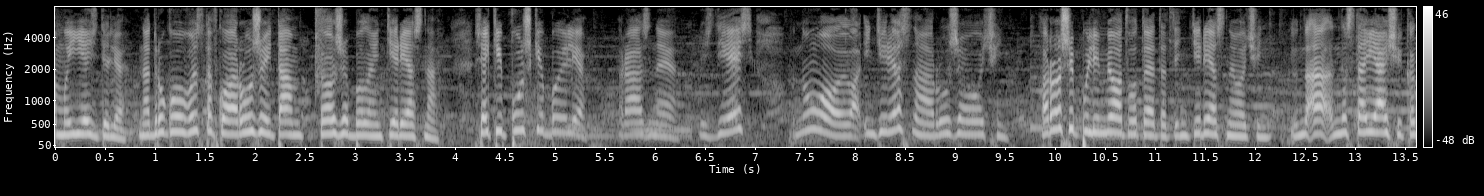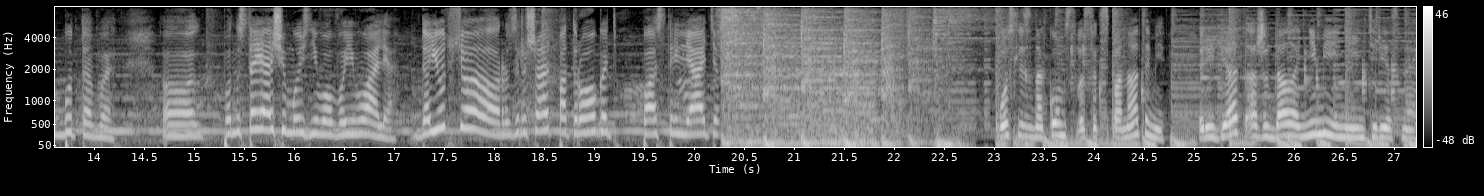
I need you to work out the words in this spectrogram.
Мы ездили на другую выставку оружия, и там тоже было интересно. Всякие пушки были разные. Здесь, ну, интересно оружие очень. Хороший пулемет вот этот, интересный очень. На- настоящий, как будто бы. Э, по-настоящему из него воевали. Дают все, разрешают потрогать, пострелять. После знакомства с экспонатами ребят ожидало не менее интересное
